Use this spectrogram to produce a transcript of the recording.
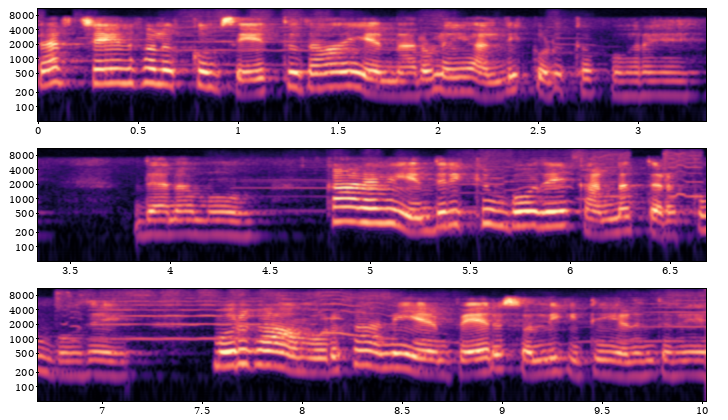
நற்செயல்களுக்கும் சேர்த்து தான் என் அருளை அள்ளி கொடுக்க போகிறேன் தினமும் காலையில் எந்திரிக்கும் போதே கண்ணை திறக்கும் போதே முருகா முருகான்னு என் பேரை சொல்லிக்கிட்டு எழுந்துரு.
